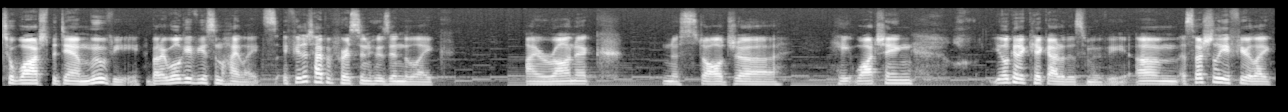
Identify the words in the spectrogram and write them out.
to watch the damn movie, but I will give you some highlights. If you're the type of person who's into like ironic nostalgia, hate watching, you'll get a kick out of this movie. Um, especially if you're like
